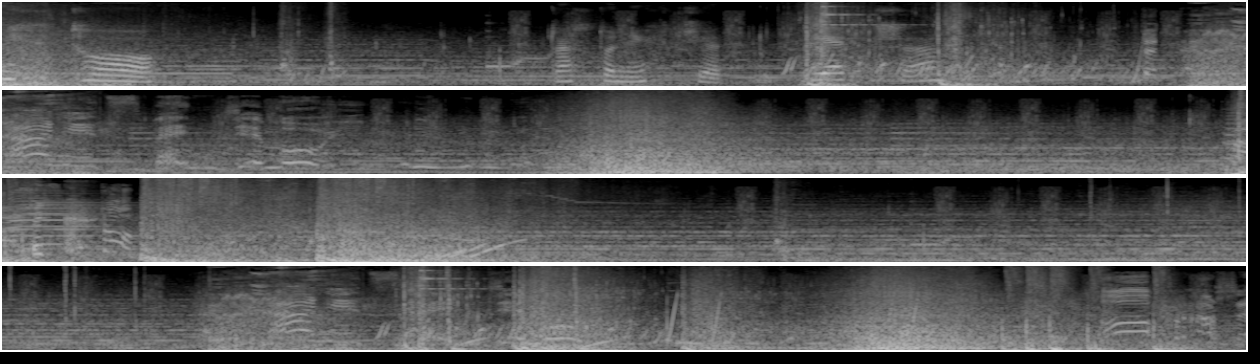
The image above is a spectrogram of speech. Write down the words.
Niech to. Teraz to niech cię tu piecze. Taniec będzie mój! To Taniec będzie mój! O, proszę!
